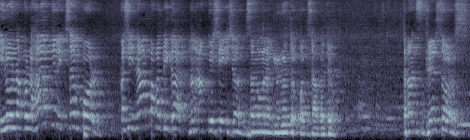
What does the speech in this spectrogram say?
inuna ko lahat yung example kasi napakabigat ng accusation sa mga nagluluto pag Sabado. Transgressors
